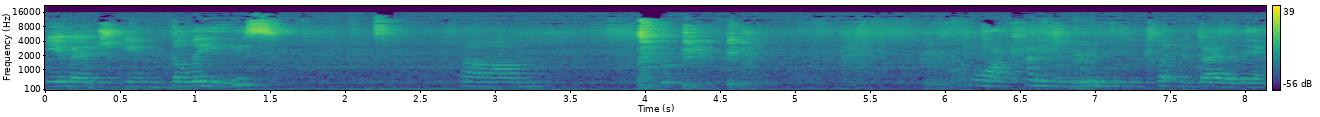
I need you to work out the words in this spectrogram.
image in Belize. Um, oh, I can't even remember the collected data there.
